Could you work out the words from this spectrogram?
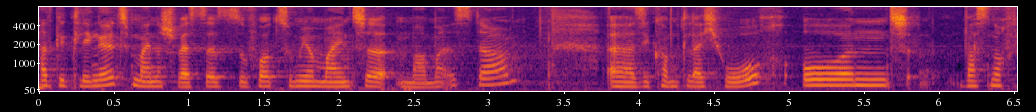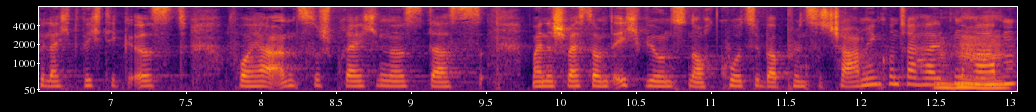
hat geklingelt. Meine Schwester ist sofort zu mir und meinte, Mama ist da. Äh, sie kommt gleich hoch. Und was noch vielleicht wichtig ist, vorher anzusprechen, ist, dass meine Schwester und ich, wir uns noch kurz über Princess Charming unterhalten haben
